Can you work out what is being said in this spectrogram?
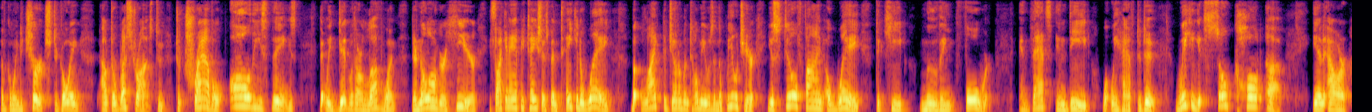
of going to church, to going out to restaurants, to, to travel, all these things that we did with our loved one. They're no longer here. It's like an amputation. It's been taken away. But like the gentleman told me he was in the wheelchair, you still find a way to keep moving forward. And that's indeed what we have to do. We can get so caught up in our,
